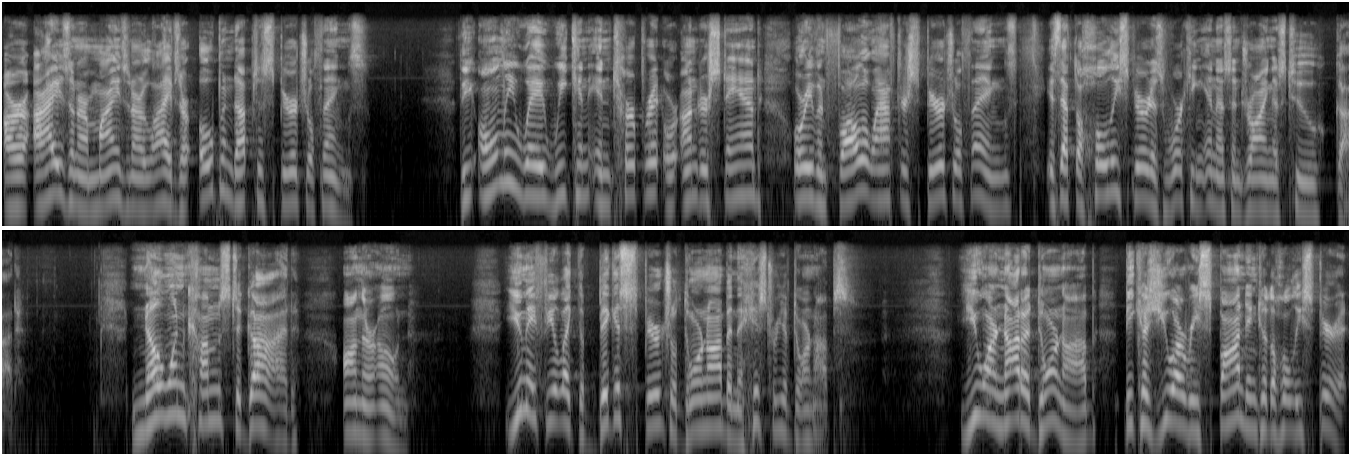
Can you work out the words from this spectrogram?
our eyes and our minds and our lives are opened up to spiritual things. The only way we can interpret or understand or even follow after spiritual things is that the Holy Spirit is working in us and drawing us to God. No one comes to God on their own. You may feel like the biggest spiritual doorknob in the history of doorknobs. You are not a doorknob because you are responding to the Holy Spirit.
